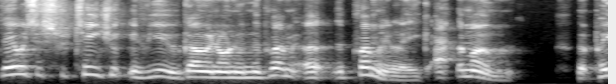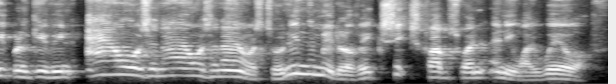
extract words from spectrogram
There is a strategic review going on in the Premier, uh, the Premier League at the moment that people are giving hours and hours and hours to. And in the middle of it, six clubs went, anyway, we're off.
